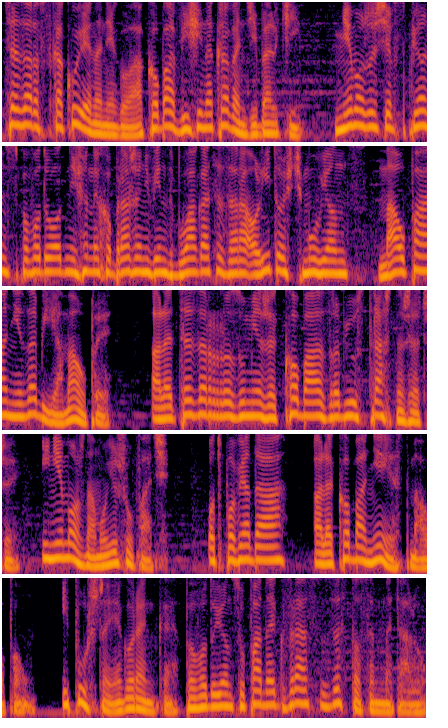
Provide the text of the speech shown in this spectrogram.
Cezar wskakuje na niego, a Koba wisi na krawędzi belki. Nie może się wspiąć z powodu odniesionych obrażeń, więc błaga Cezara o litość, mówiąc: Małpa nie zabija małpy. Ale Cezar rozumie, że Koba zrobił straszne rzeczy i nie można mu już ufać. Odpowiada: Ale Koba nie jest małpą i puszcza jego rękę, powodując upadek wraz ze stosem metalu.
